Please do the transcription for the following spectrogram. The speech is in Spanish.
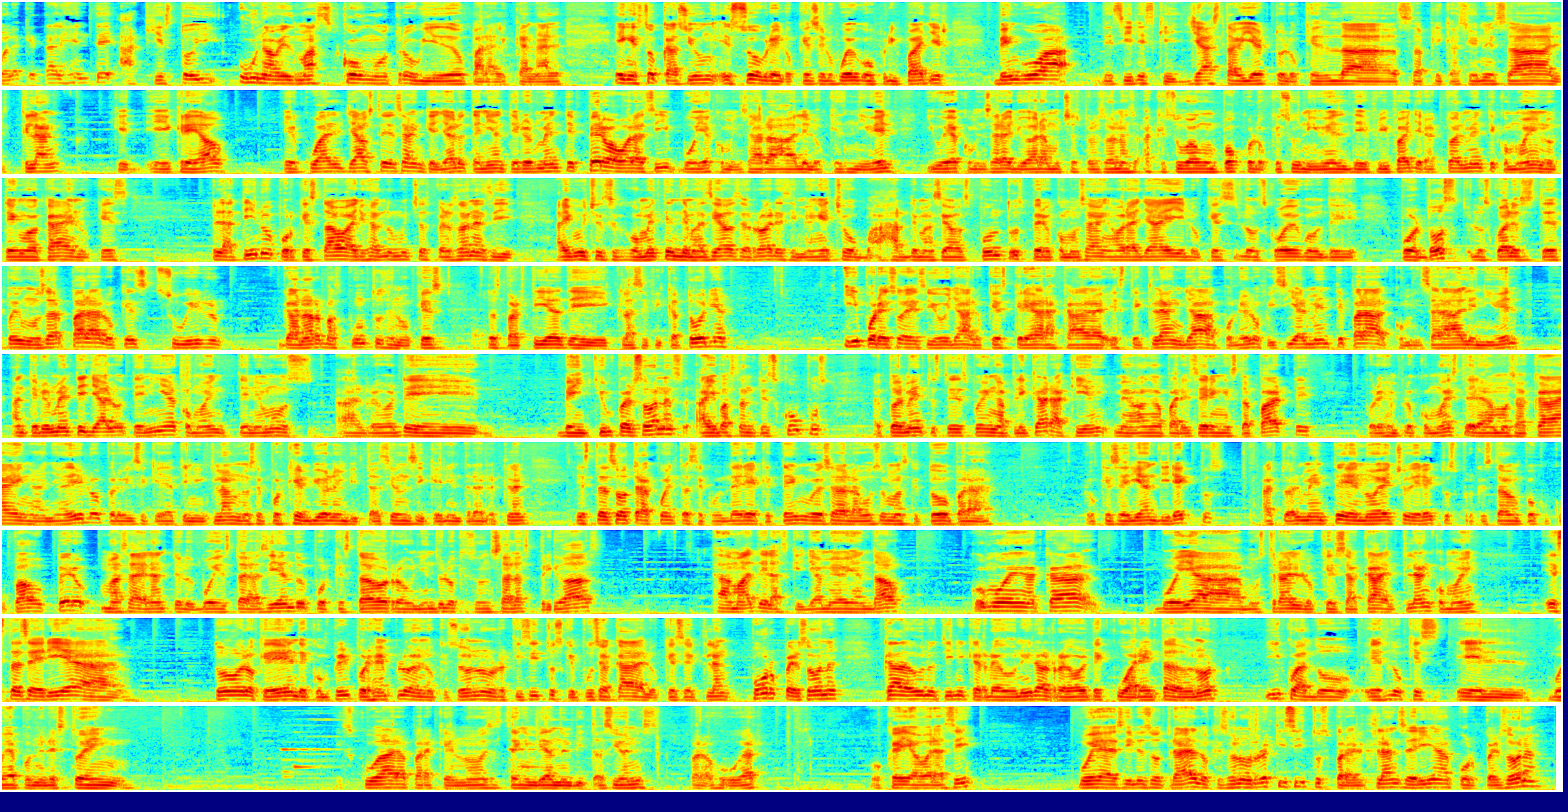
Hola qué tal gente, aquí estoy una vez más con otro video para el canal. En esta ocasión es sobre lo que es el juego Free Fire. Vengo a decirles que ya está abierto lo que es las aplicaciones al clan que he creado El cual ya ustedes saben que ya lo tenía anteriormente Pero ahora sí voy a comenzar a darle lo que es nivel Y voy a comenzar a ayudar a muchas personas a que suban un poco lo que es su nivel de Free Fire Actualmente como ven lo tengo acá en lo que es platino porque estaba ayudando a muchas personas y hay muchos que cometen demasiados errores y me han hecho bajar demasiados puntos pero como saben ahora ya hay lo que es los códigos de por dos los cuales ustedes pueden usar para lo que es subir ganar más puntos en lo que es las partidas de clasificatoria. Y por eso he decidido ya lo que es crear acá este clan ya ponerlo oficialmente para comenzar a darle nivel. Anteriormente ya lo tenía como tenemos alrededor de 21 personas, hay bastantes cupos. Actualmente ustedes pueden aplicar, aquí me van a aparecer en esta parte. Por ejemplo como este, le damos acá en añadirlo, pero dice que ya tienen clan, no sé por qué envió la invitación si quería entrar al clan. Esta es otra cuenta secundaria que tengo, esa la uso más que todo para lo que serían directos. Actualmente no he hecho directos porque estaba un poco ocupado, pero más adelante los voy a estar haciendo porque he estado reuniendo lo que son salas privadas, además de las que ya me habían dado. Como ven acá, voy a mostrar lo que es acá el clan como ven esta sería todo lo que deben de cumplir por ejemplo en lo que son los requisitos que puse acá de lo que es el clan. Por persona cada uno tiene que reunir alrededor de 40 de honor y cuando es lo que es el voy a poner esto en escuadra para que no se estén enviando invitaciones para jugar. Ok ahora sí voy a decirles otra vez lo que son los requisitos para el clan. Sería por persona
